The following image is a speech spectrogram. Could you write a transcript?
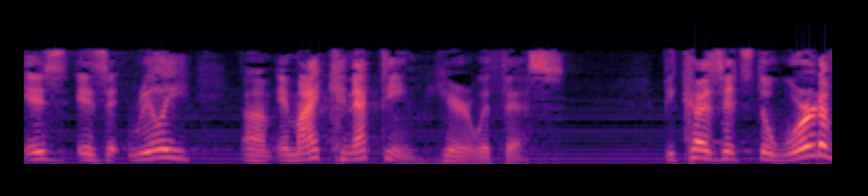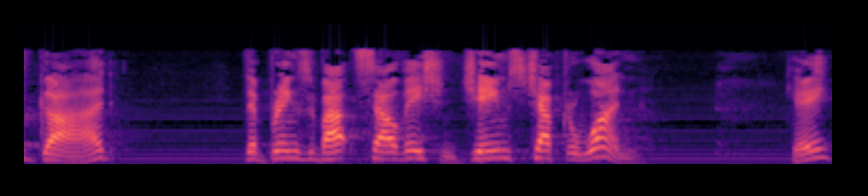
is, is it really, um, am I connecting here with this? Because it's the Word of God that brings about salvation. James chapter 1. Okay?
